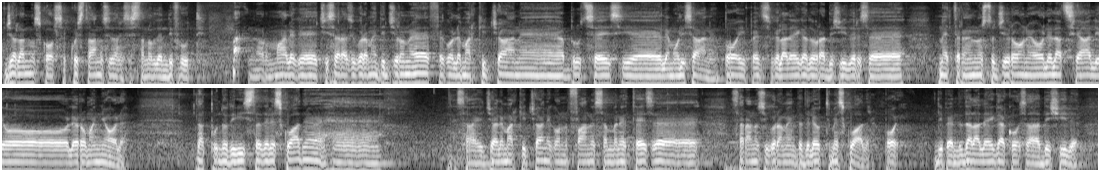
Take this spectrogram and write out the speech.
già l'anno scorso e quest'anno si, si stanno vedendo i frutti. Ma è normale che ci sarà sicuramente il girone F con le marchigiane, abruzzesi e le molisane, poi penso che la Lega dovrà decidere se mettere nel nostro girone o le laziali o le romagnole. Dal punto di vista delle squadre, eh, sai, già le marchigiane con Fano e San Benettese saranno sicuramente delle ottime squadre, poi dipende dalla Lega cosa decide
